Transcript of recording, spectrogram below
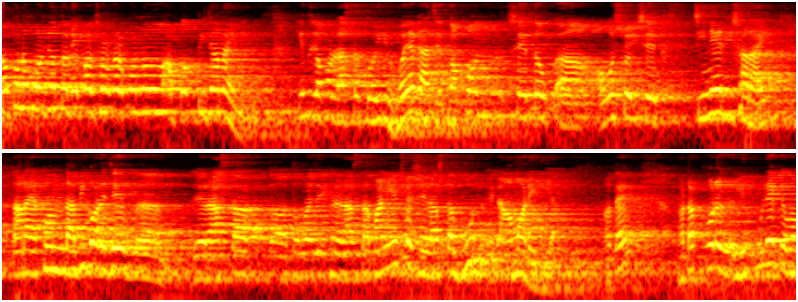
তখনও পর্যন্ত নেপাল সরকার কোনো আপত্তি জানায়নি। কিন্তু যখন রাস্তা তৈরি হয়ে গেছে, তখন সে তো অবশ্যই সে চীনের ইশারায় তারা এখন দাবি করে যে রাস্তা তোমরা যে এখানে রাস্তা বানিয়েছো সেই রাস্তা ভুল, এটা আমার এরিয়া। অতএব হঠাৎ করে লিপুলেক এবং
